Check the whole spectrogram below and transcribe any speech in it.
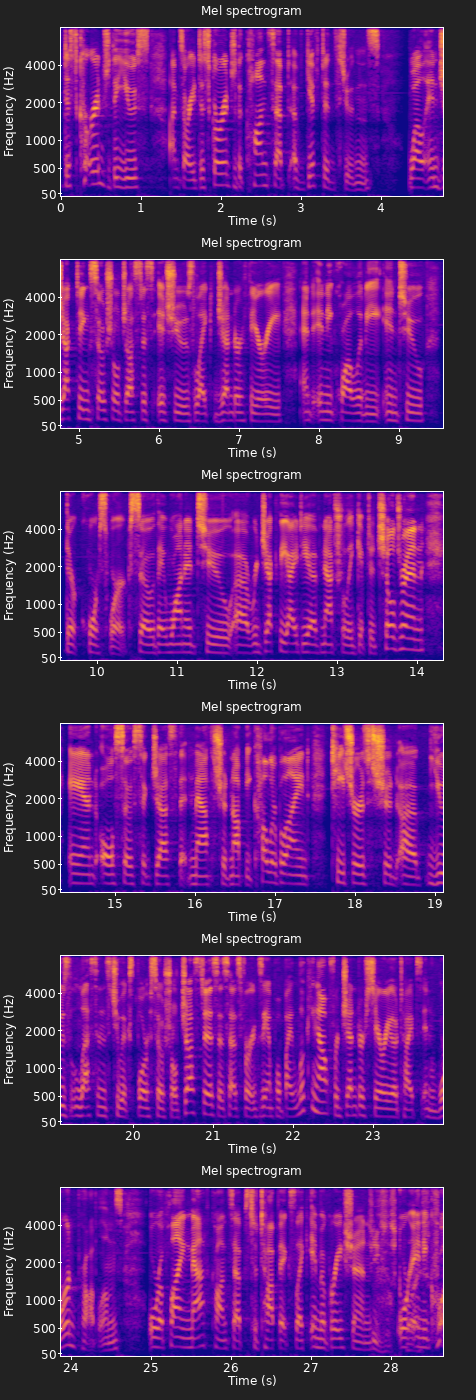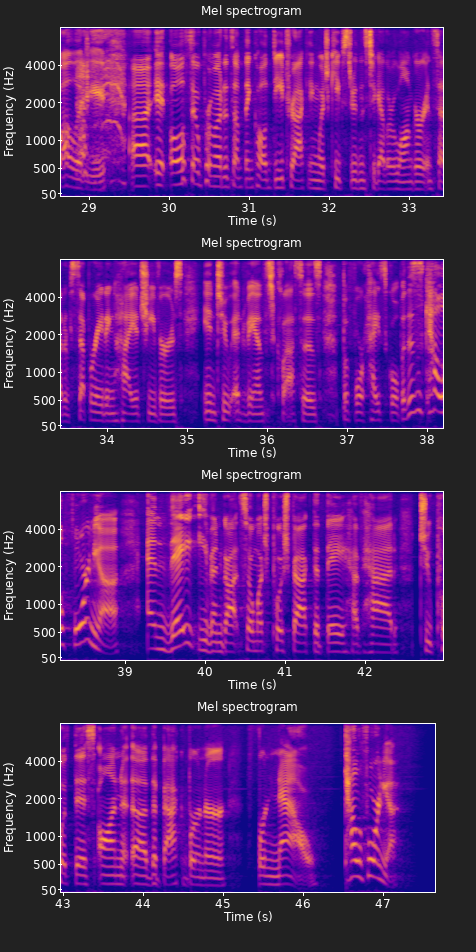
discourage the use, I'm sorry, discourage the concept of gifted students while injecting social justice issues like gender theory and inequality into their coursework. So they wanted to uh, reject the idea of naturally gifted children and also suggest that math should not be colorblind. Teachers should uh, use lessons to explore social justice. as, says, for example, by looking out for gender stereotypes in word problems or applying math concepts to topics like immigration Jesus or Christ. inequality. uh, it also promoted something called detracking, which keeps students together longer instead of separating high achievers into advanced classes before high school. But this is California, and they even got so much pushback that they have had to put this on uh, the back burner for now. California.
